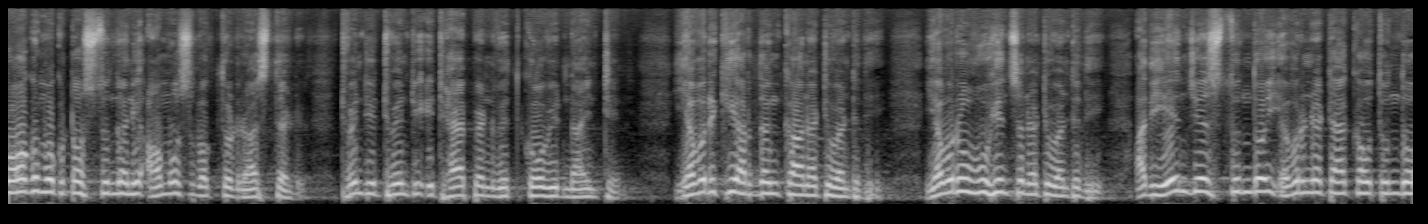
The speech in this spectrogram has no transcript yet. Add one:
రోగం ఒకటి వస్తుందని ఆమోస భక్తుడు రాస్తాడు. Twenty twenty it happened with COVID nineteen ఎవరికీ అర్థం కానటువంటిది ఎవరు ఊహించినటువంటిది అది ఏం చేస్తుందో ఎవరిని అటాక్ అవుతుందో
